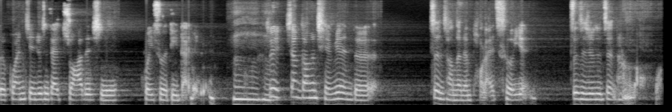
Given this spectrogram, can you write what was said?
的关键就是在抓这些灰色地带的人。嗯，所以像刚刚前面的正常的人跑来测验，这次就是正常老化。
